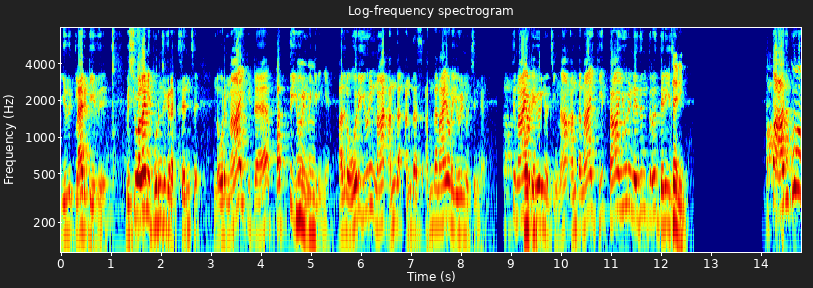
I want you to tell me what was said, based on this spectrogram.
இது கிளாரிட்டி இது. விஷுவலா நீ புரிஞ்சுக்கிற சென்ஸ் ஒரு நாய் கிட்ட பத்து யூரின் வைக்கிறீங்க. அதுல ஒரு யூரின் அந்த அந்த அந்த நாயோட யூரின் வச்சுங்க. பத்து நாயோட. யூரின் வச்சீங்கன்னா அந்த நாய்க்கு தான் யூரின் எதுன்றது தெரியுது. சரி. அப்ப அதுக்கும்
